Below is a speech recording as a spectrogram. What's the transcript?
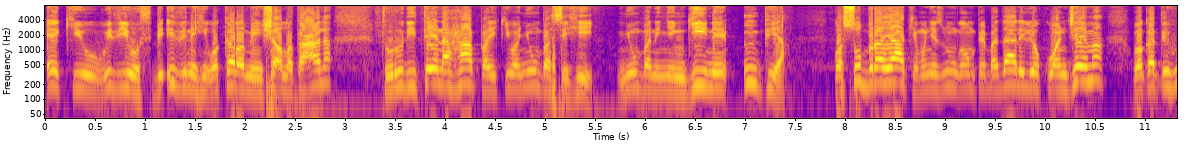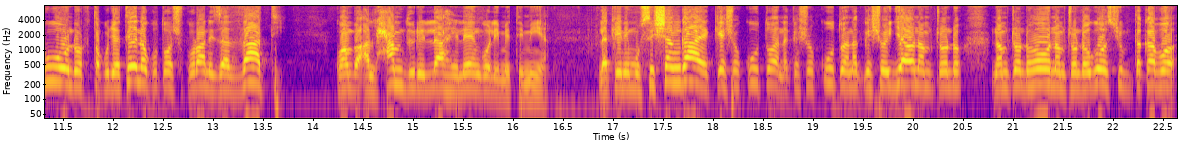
AQ with youth. Biidhnihi wa karami insha Allah taala, turudi tena hapa ikiwa nyumba si hii, nyumba ni nyingine mpya. Kwa subra yake Mwenyezi Mungu ampe badali iliyokuwa njema. Wakati huo ndo tutakuja tena kutoa shukurani za dhati kwamba alhamdulillah lengo limetimia lakini msishangae kesho kutwa na kesho kutwa na kesho ijao na mtondo na mtondo ho na mtondo gosi mtakavyo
